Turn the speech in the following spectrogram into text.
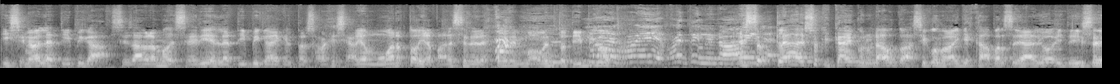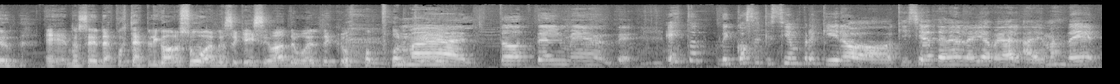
Y si no, es la típica, si ya hablamos de serie, es la típica de que el personaje se había muerto y aparece en el en el momento típico. Telenovela. Eso, claro, eso que caen con un auto así cuando hay que escaparse de algo y te dicen, eh, no sé, después te explico, ahora suban, no sé qué, y se van de vuelta. Es como, ¿por qué? Mal, totalmente. Esto de cosas que siempre quiero, quisiera tener en la vida real, además de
